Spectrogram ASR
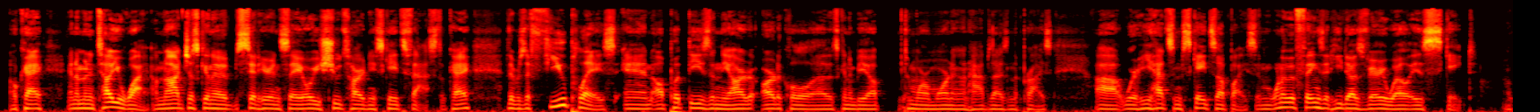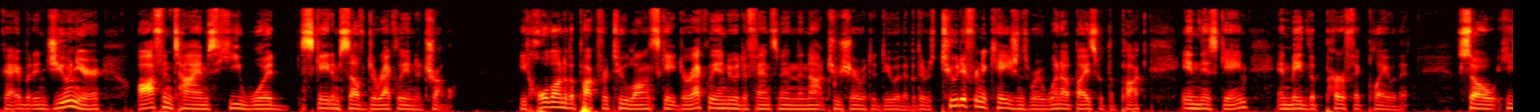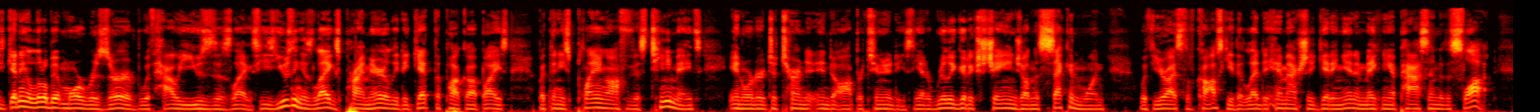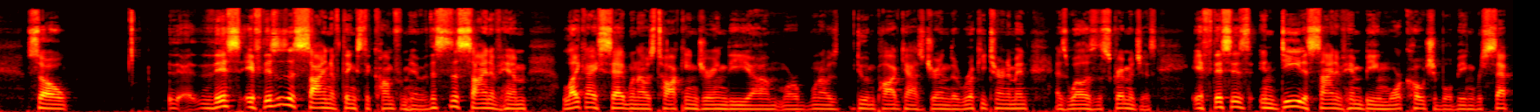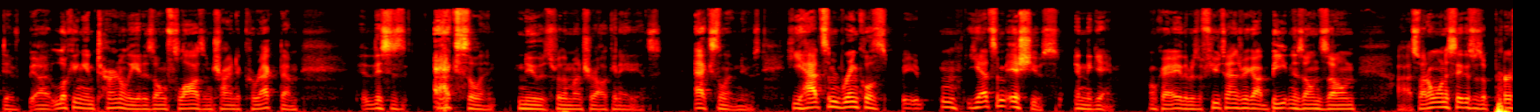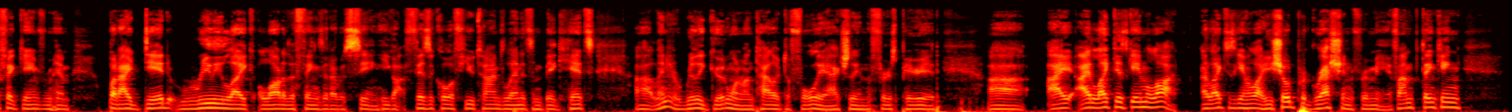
Okay? And I'm going to tell you why. I'm not just going to sit here and say, "Oh, he shoots hard and he skates fast." Okay? There was a few plays and I'll put these in the art- article uh, that's going to be up tomorrow morning on Habs Eyes on the Prize, uh, where he had some skates up ice. And one of the things that he does very well is skate. Okay? But in junior, oftentimes he would skate himself directly into trouble. He'd hold onto the puck for too long, skate directly into a defenseman, and then not too sure what to do with it. But there was two different occasions where he went up ice with the puck in this game and made the perfect play with it. So he's getting a little bit more reserved with how he uses his legs. He's using his legs primarily to get the puck up ice, but then he's playing off of his teammates in order to turn it into opportunities. He had a really good exchange on the second one with Juraj Slafkovsky that led to him actually getting in and making a pass into the slot. So this if this is a sign of things to come from him if this is a sign of him like i said when i was talking during the um, or when i was doing podcasts during the rookie tournament as well as the scrimmages if this is indeed a sign of him being more coachable being receptive uh, looking internally at his own flaws and trying to correct them this is excellent news for the montreal canadiens. Excellent news. He had some wrinkles he had some issues in the game Okay, there was a few times where he got beat in his own zone, uh, so I don't want to say this was a perfect game from him, but I did really like a lot of the things that I was seeing. He got physical a few times, landed some big hits, uh, landed a really good one on Tyler Toffoli actually in the first period. Uh, I I liked his game a lot. I liked his game a lot. He showed progression for me. If I'm thinking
